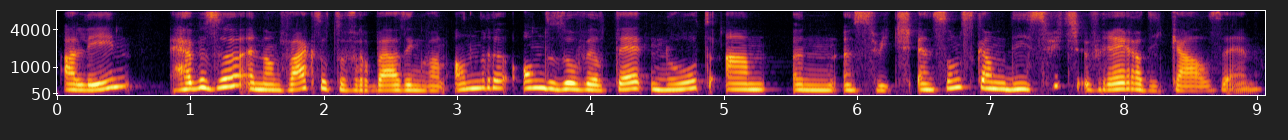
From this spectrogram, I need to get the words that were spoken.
Alleen hebben ze, en dan vaak tot de verbazing van anderen, om de zoveel tijd nood aan een, een switch. En soms kan die switch vrij radicaal zijn.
